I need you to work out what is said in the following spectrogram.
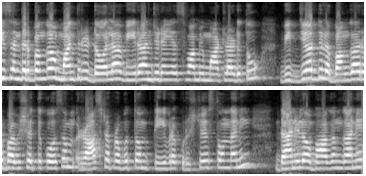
ఈ సందర్భంగా మంత్రి డోలా వీరాంజనేయ స్వామి మాట్లాడుతూ విద్యార్థుల బంగారు భవిష్యత్తు కోసం రాష్ట్ర ప్రభుత్వం తీవ్ర కృషి చేస్తోందని దానిలో భాగంగానే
